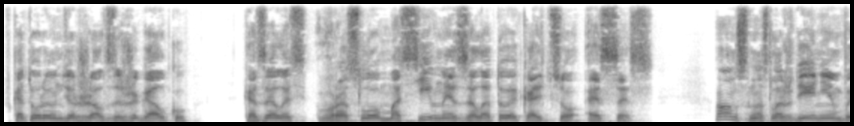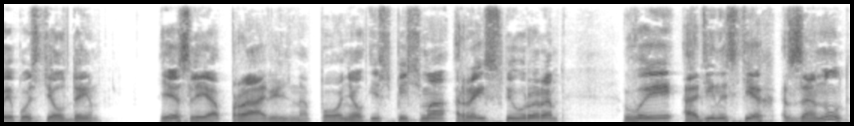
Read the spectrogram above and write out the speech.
в которой он держал зажигалку, казалось, вросло массивное золотое кольцо СС. Он с наслаждением выпустил дым. Если я правильно понял из письма рейсфюрера, вы один из тех зануд,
